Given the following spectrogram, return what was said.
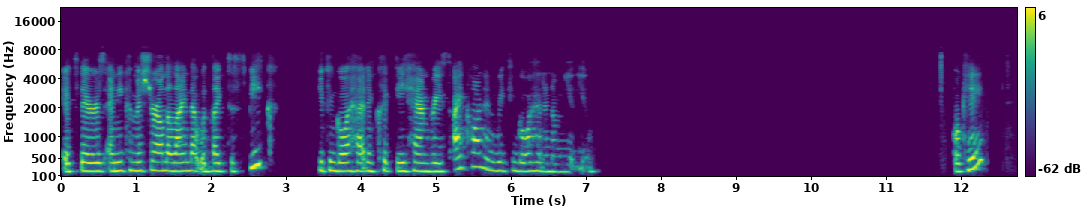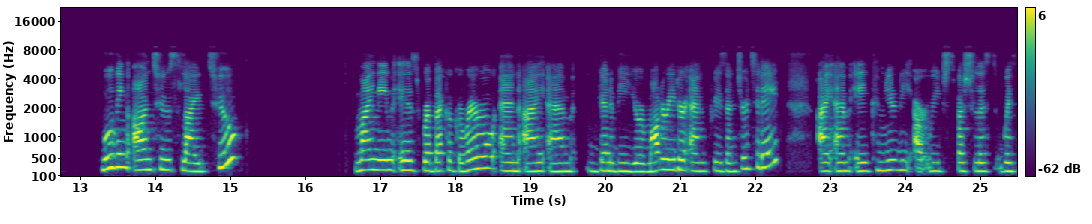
If there's any commissioner on the line that would like to speak, you can go ahead and click the hand raised icon and we can go ahead and unmute you. Okay, moving on to slide two. My name is Rebecca Guerrero and I am going to be your moderator and presenter today. I am a community outreach specialist with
